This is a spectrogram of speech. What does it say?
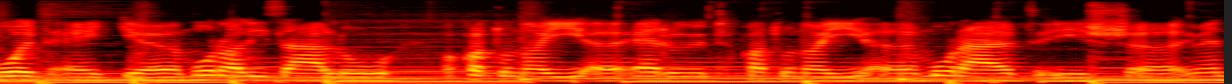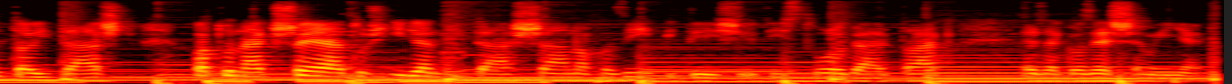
volt egy moralizáló, a katonai erőt, katonai morált és mentalitást, katonák sajátos identitásának az építését is szolgálták ezek az események.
